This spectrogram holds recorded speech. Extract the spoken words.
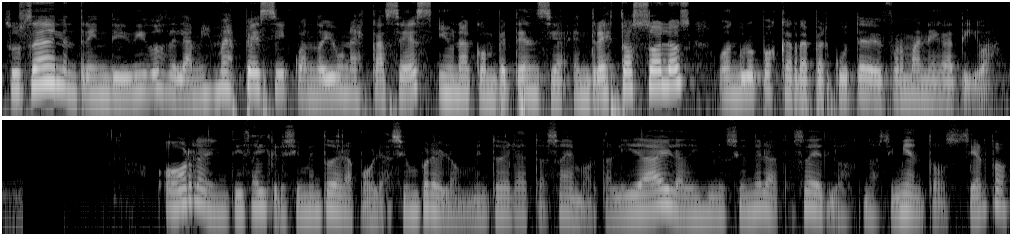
Suceden entre individuos de la misma especie cuando hay una escasez y una competencia entre estos solos o en grupos que repercute de forma negativa. O ralentiza el crecimiento de la población por el aumento de la tasa de mortalidad y la disminución de la tasa de los nacimientos, ¿cierto?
